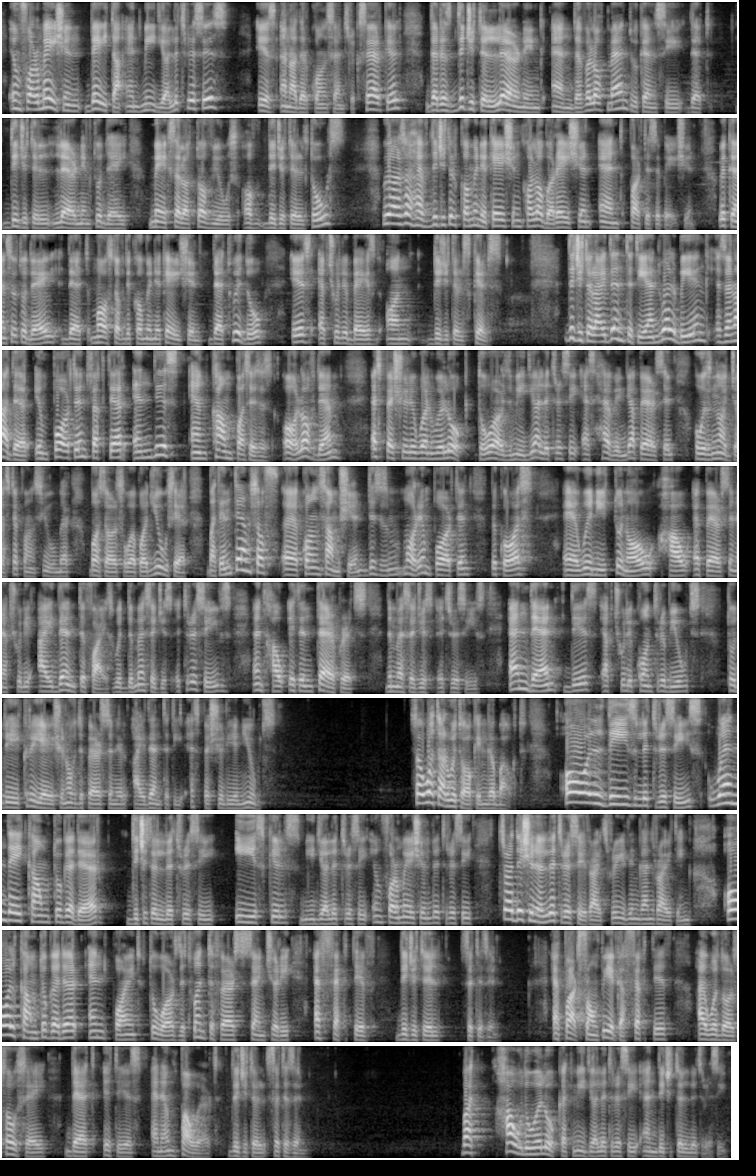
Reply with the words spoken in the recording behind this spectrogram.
Information, data and media literacies is another concentric circle. There is digital learning and development. We can see that digital learning today makes a lot of use of digital tools. We also have digital communication, collaboration and participation. We can see today that most of the communication that we do is actually based on digital skills. Digital identity and well-being is another important factor and this encompasses all of them, especially when we look towards media literacy as having a person who is not just a consumer but also a producer. But in terms of uh, consumption, this is more important because uh, we need to know how a person actually identifies with the messages it receives and how it interprets the messages it receives. And then this actually contributes to the creation of the personal identity, especially in youths. So what are we talking about? All these literacies, when they come together, digital literacy, e-skills, media literacy, information literacy, traditional literacy, right, reading and writing, all come together and point towards the 21st century effective digital citizen. Apart from being effective, I would also say that it is an empowered digital citizen. But how do we look at media literacy and digital literacy?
